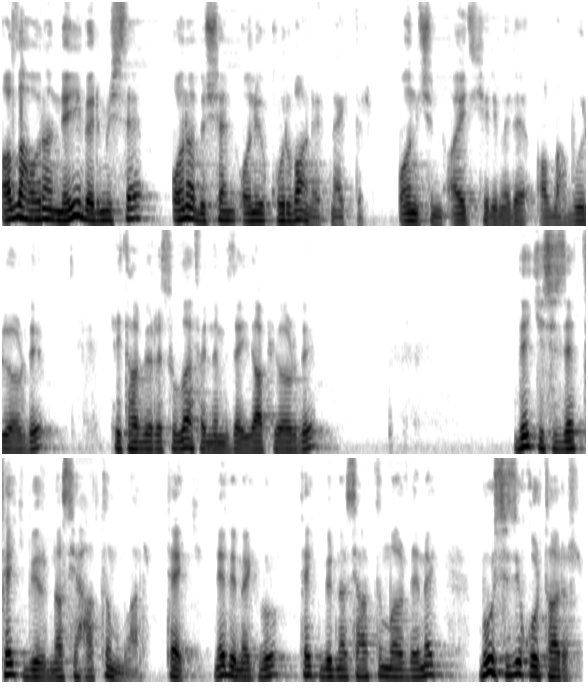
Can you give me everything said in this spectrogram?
Allah ona neyi vermişse ona düşen onu kurban etmektir. Onun için ayet-i kerimede Allah buyuruyordu. Hitabı Resulullah Efendimiz'e yapıyordu. De ki size tek bir nasihatım var. Tek. Ne demek bu? Tek bir nasihatım var demek. Bu sizi kurtarır.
